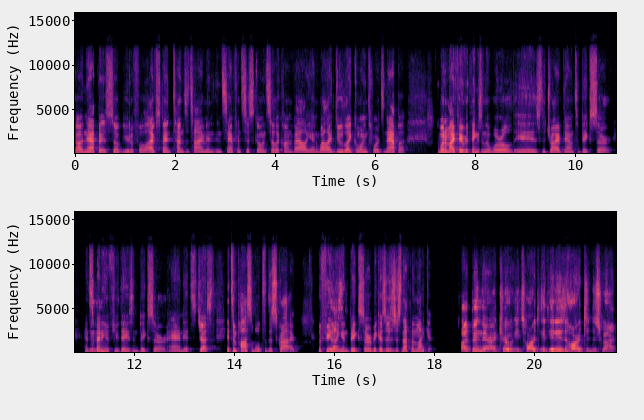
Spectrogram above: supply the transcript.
Oh, Napa is so beautiful. I've spent tons of time in, in San Francisco and Silicon Valley. And while I do like going towards Napa, one of my favorite things in the world is the drive down to Big Sur and mm-hmm. spending a few days in Big Sur. And it's just, it's impossible to describe the feeling yes. in Big Sur because there's just nothing like it. I've been there. I true. It's hard. It, it is hard to describe.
